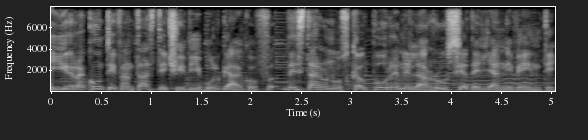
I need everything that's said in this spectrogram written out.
I racconti fantastici di Bulgakov destarono scalpore nella Russia degli anni venti,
